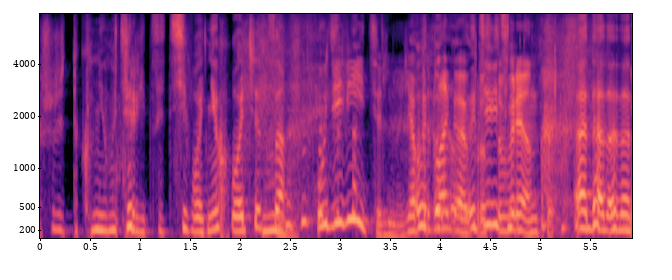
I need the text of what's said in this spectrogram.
что же так мне материться сегодня хочется? Удивительно. Я предлагаю просто варианты. Да-да-да.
